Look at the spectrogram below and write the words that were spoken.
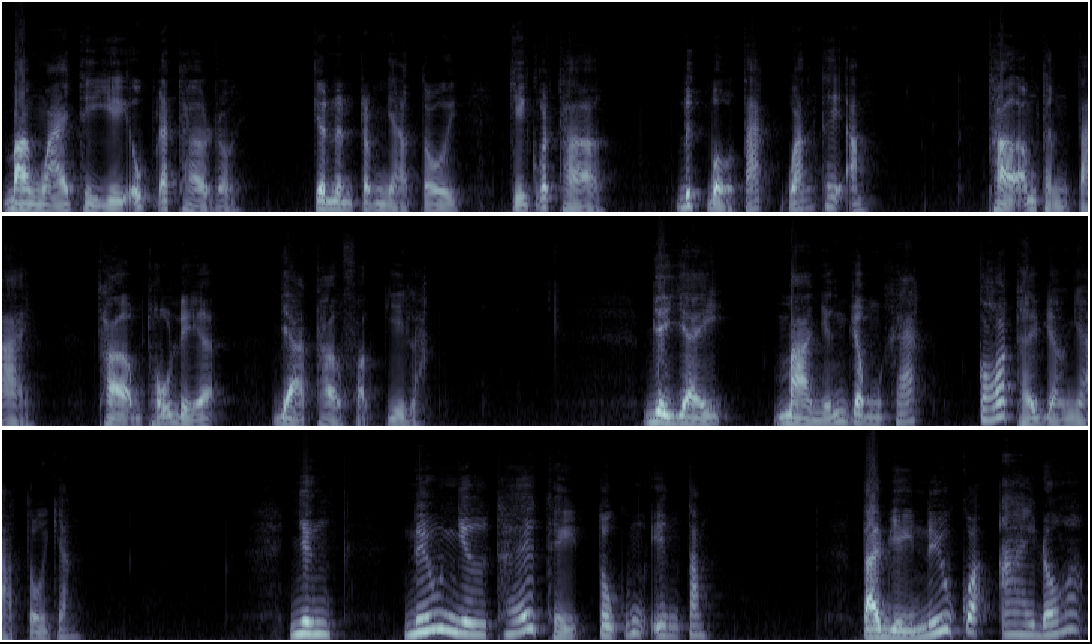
Bà ngoại thì dì Út đã thờ rồi. Cho nên trong nhà tôi chỉ có thờ Đức Bồ Tát Quán Thế Âm, thờ ông Thần Tài, thờ ông Thổ Địa và thờ Phật Di Lặc. Vì vậy mà những dòng khác có thể vào nhà tôi chăng? Nhưng nếu như thế thì tôi cũng yên tâm. Tại vì nếu có ai đó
